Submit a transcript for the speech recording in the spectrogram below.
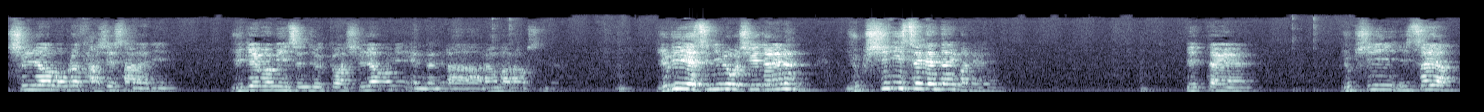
신령한 몸으로 다시 사나니 육의 몸이 있은 즉 또한 신령한 몸이 있느니라 라고 말하고 있습니다. 유리 예수님이 오시기 전에는 육신이 있어야 된다 이 말이에요. 이 땅에 육신이 있어야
